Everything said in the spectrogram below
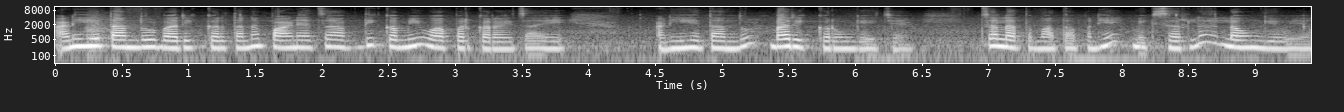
आणि हे तांदूळ बारीक करताना पाण्याचा अगदी कमी वापर करायचा आहे. आणि हे तांदूळ बारीक करून घ्यायचे आहे. चला तर मग आता आपण हे मिक्सरला लावून घेऊया.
